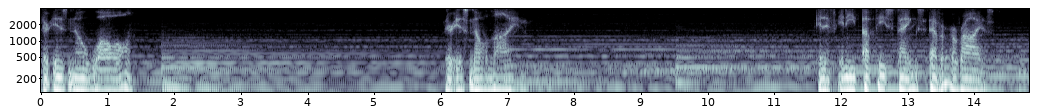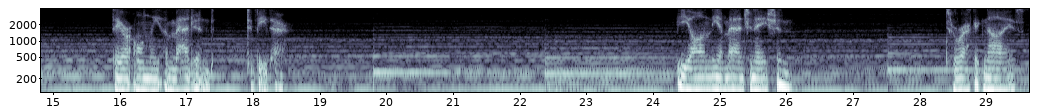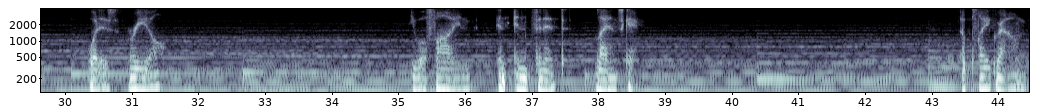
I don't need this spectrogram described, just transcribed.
There is no wall There is no line. And if any of these things ever arise, they are only imagined to be there. Beyond the imagination, to recognize what is real. You will find an infinite landscape. A playground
